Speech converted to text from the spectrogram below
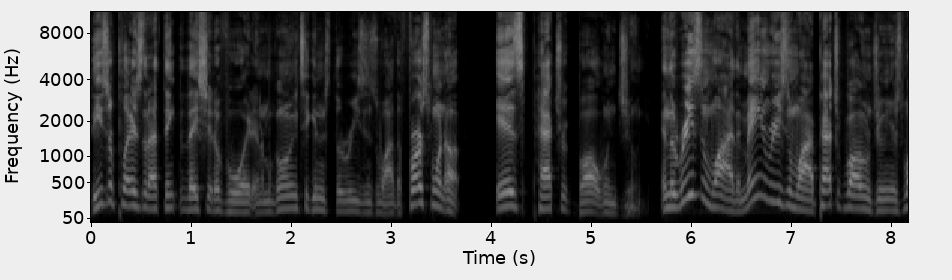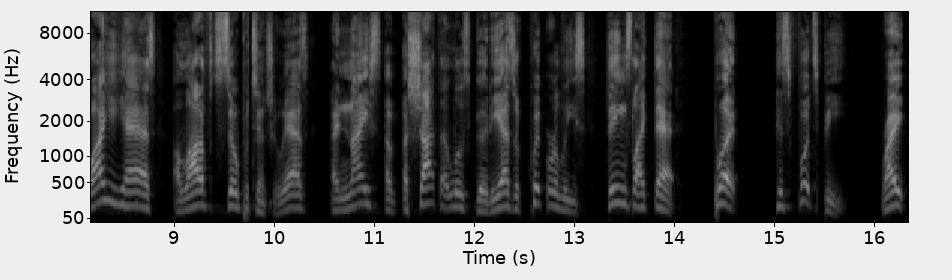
These are players that I think that they should avoid, and I'm going to get into the reasons why. The first one up is Patrick Baldwin Jr. And the reason why, the main reason why Patrick Baldwin Jr. is why he has a lot of still potential. He has a nice, a, a shot that looks good. He has a quick release, things like that. But his foot speed, right?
